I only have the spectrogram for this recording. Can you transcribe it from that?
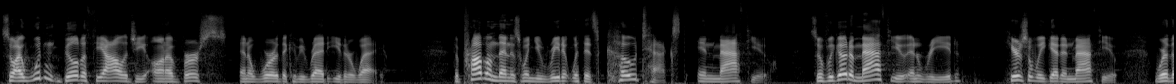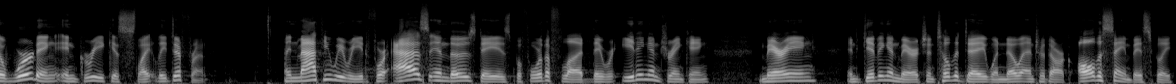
So I wouldn't build a theology on a verse and a word that could be read either way. The problem then is when you read it with its co-text in Matthew. So if we go to Matthew and read, here's what we get in Matthew, where the wording in Greek is slightly different. In Matthew, we read, For as in those days before the flood, they were eating and drinking, marrying and giving in marriage until the day when Noah entered the ark. All the same, basically.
